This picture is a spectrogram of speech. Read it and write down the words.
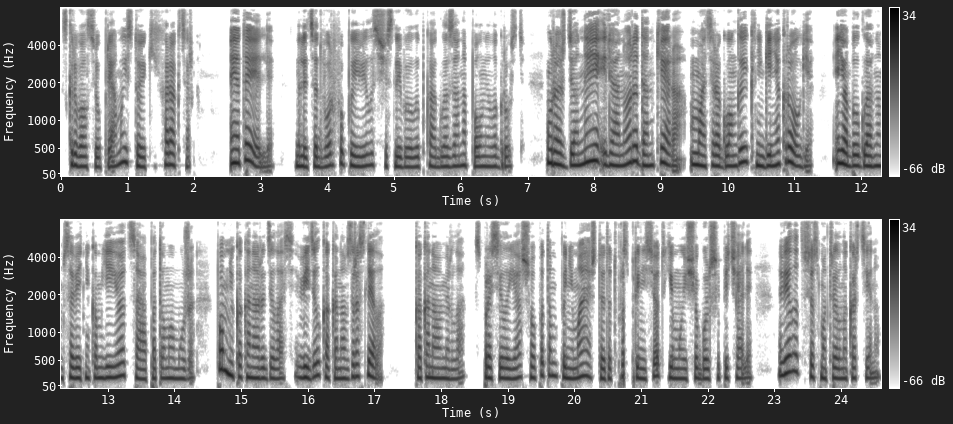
скрывался упрямый и стойкий характер. «Это Элли». На лице Дворфа появилась счастливая улыбка, а глаза наполнила грусть. «Урожденная Элеонора Данкера, мать Рагонга и княгиня Кроуги. Я был главным советником ее отца, а потом и мужа. Помню, как она родилась, видел, как она взрослела. «Как она умерла?» — спросила я шепотом, понимая, что этот вопрос принесет ему еще больше печали. Велот все смотрел на картину.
